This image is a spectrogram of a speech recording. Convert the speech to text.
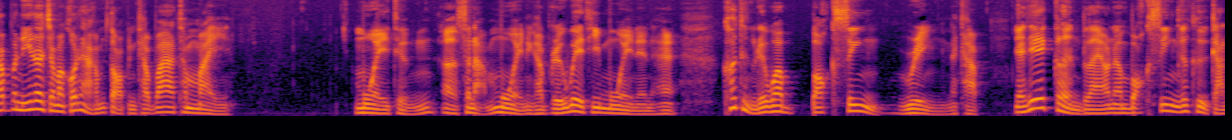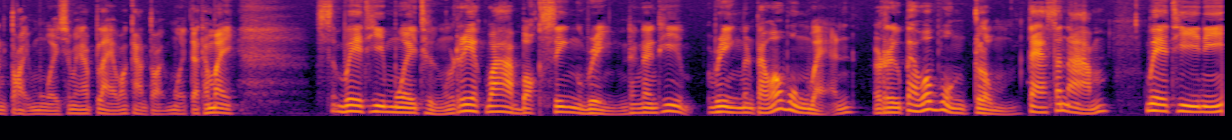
ครับ วันนี้เราจะมาค้นหาคำตอบกันครับว่าทำไมมวยถึงสนามมวยนะครับหรือเวทีมวยเนี่ยนะฮะเขาถึงเรียกว่า boxing ring นะครับอย่างที่ได้เกริ่นไปแล้วนะ boxing ก็คือการต่อยมวยใช่ไหมครับแปลว่าการต่อยมวย แต่ทำไม เวทีมวยถึงเรียกว่า boxing ring ทั้งทั้งที่ ring มันแปลว่าวงแหวน หรือแปลว่าวงกลม แต่สนามเวทีนี้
